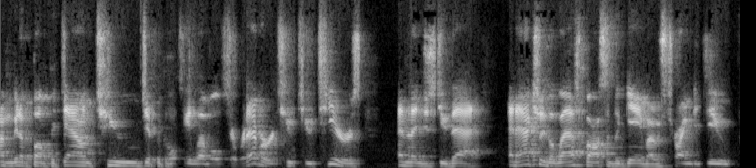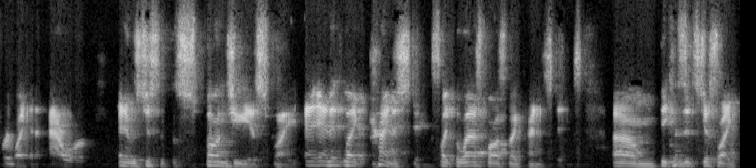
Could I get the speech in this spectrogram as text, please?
I'm going to bump it down two difficulty levels or whatever, two two tiers, and then just do that. And actually, the last boss of the game I was trying to do for like an hour, and it was just the spongiest fight, and, and it like kind of stinks. Like the last boss fight kind of stinks um, because it's just like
